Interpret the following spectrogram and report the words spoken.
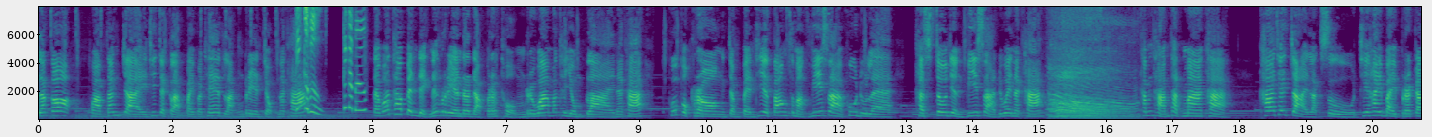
แล้วก็ความตั้งใจที่จะกลับไปประเทศหลังเรียนจบนะคะ แต่ว่าถ้าเป็นเด็กนักเรียนระดับประถมหรือว่ามัธยมปลายนะคะ ผู้ปกครองจำเป็นที่จะต้องสมัครวีซ่าผู้ดูแล custodian visa ด้วยนะคะ คำถามถัดมาค่ะ ค่าใช้จ่ายหลักสูตรที่ให้ใบประกา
